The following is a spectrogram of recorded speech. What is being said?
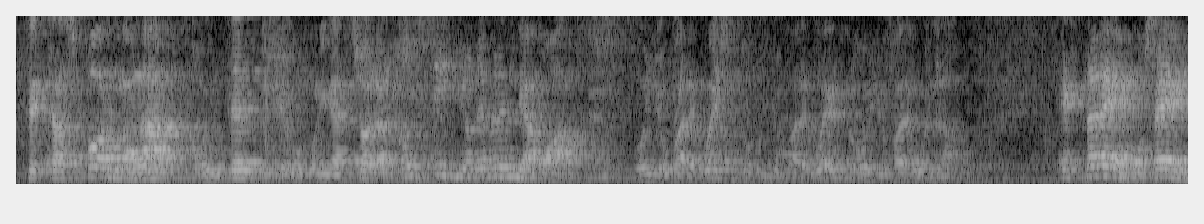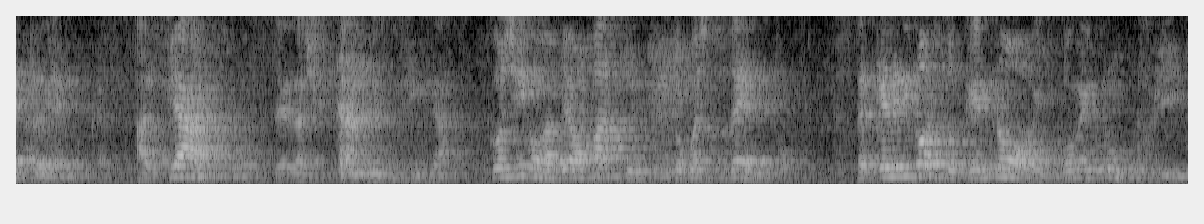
se trasforma l'atto in semplice comunicazione al Consiglio, ne prendiamo atto. Voglio fare questo, voglio fare quello, voglio fare quell'altro. E saremo sempre al fianco della città di Messina, così come abbiamo fatto in tutto questo tempo. Perché le ricordo che noi, come gruppi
